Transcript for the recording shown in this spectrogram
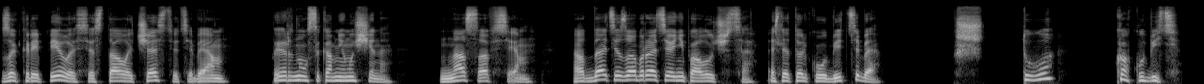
закрепилась и стала частью тебя», — повернулся ко мне мужчина. «Насовсем. Отдать и забрать ее не получится, если только убить тебя». «Что? Как убить?»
